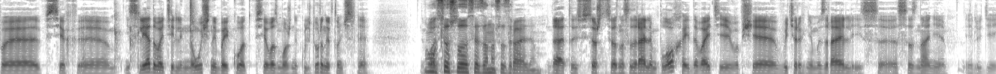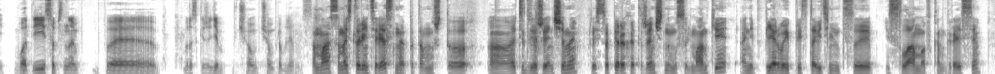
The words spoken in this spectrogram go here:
э, всех э, исследователей, научный бойкот, все возможные, культурные в том числе. Ну, Вот. все, что связано с Израилем. Да, то есть все, что связано с Израилем, плохо, и давайте вообще вычеркнем Израиль из э, сознания людей. Вот, и, собственно, э, расскажите, в чем, в чем проблема? Сама, сама история интересная, потому что э, эти две женщины, то есть, во-первых, это женщины-мусульманки, они первые представительницы ислама в Конгрессе, э,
